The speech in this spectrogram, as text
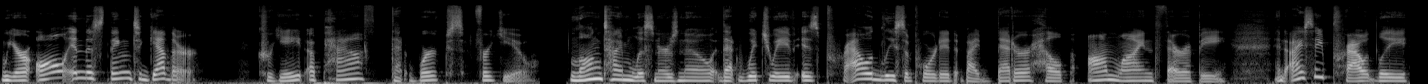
We are all in this thing together. Create a path that works for you. Longtime listeners know that Witchwave is proudly supported by BetterHelp Online Therapy. And I say proudly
